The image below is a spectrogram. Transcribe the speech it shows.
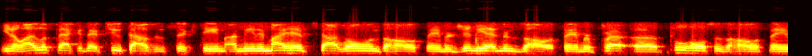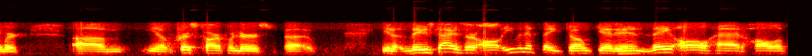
you know, I look back at that 2006 team. I mean, in my head, Scott Rolen's a Hall of Famer, Jimmy Edmonds is a Hall of Famer, uh, Pujols is a Hall of Famer. Um, you know, Chris Carpenter's, uh, you know, these guys are all, even if they don't get in, they all had Hall of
